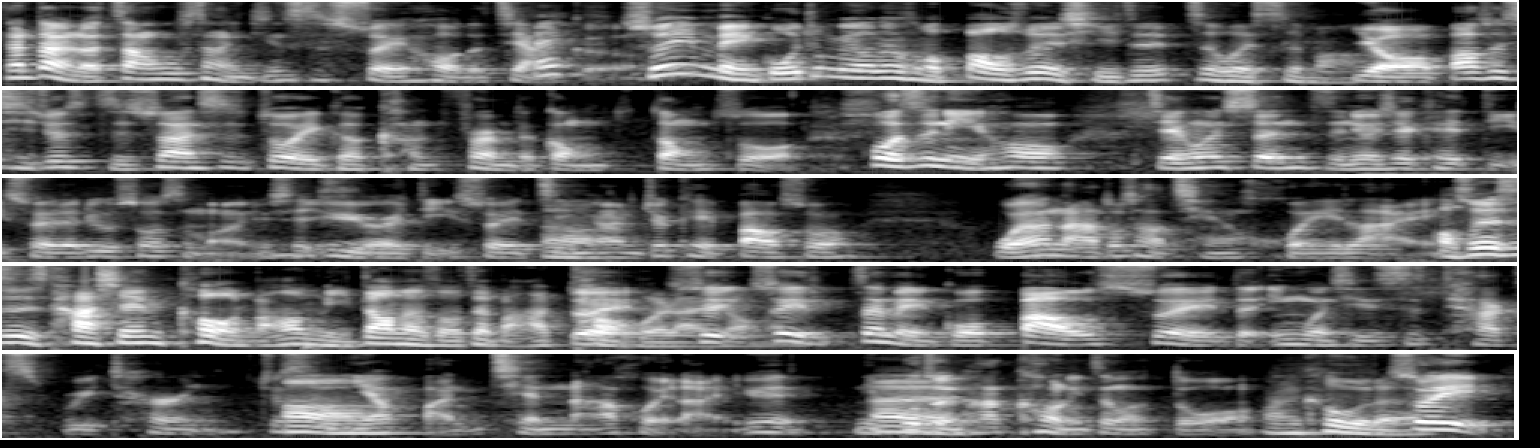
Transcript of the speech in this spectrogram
但到你的账户上已经是税后的价格。所以美国就没有那什么报税期这这回事吗？有报税期，就是只算是做一个 confirm 的动动作，或者是你以后结婚生子，你有些可以抵税的，例如说什么有些育儿抵税金啊，uh, 你就可以报说。我要拿多少钱回来？哦，所以是他先扣，然后你到那时候再把它套回来。所以，所以在美国报税的英文其实是 tax return，就是你要把钱拿回来，哦、因为你不准他扣你这么多。蛮酷的。所以。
